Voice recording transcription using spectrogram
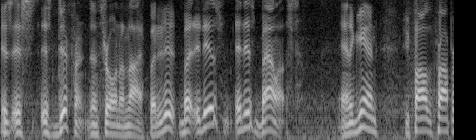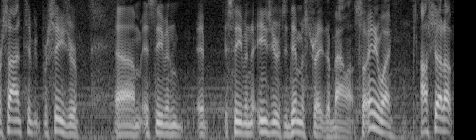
it's, it's, it's different than throwing a knife, but it is, but it is, it is balanced. And again, if you follow the proper scientific procedure, um, it's even, it, it's even easier to demonstrate the balance. So anyway, I'll shut up.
